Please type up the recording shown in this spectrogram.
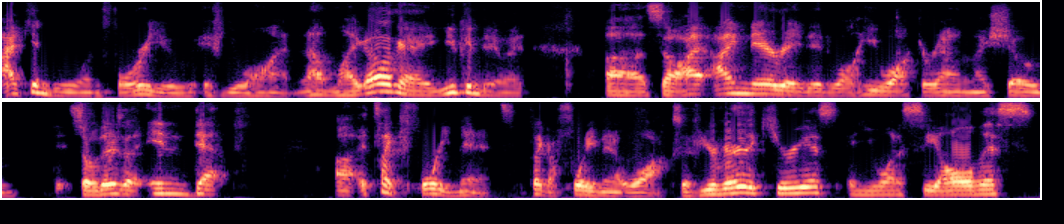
I can do one for you if you want." And I'm like, "Okay, you can do it." Uh, so I, I narrated while he walked around, and I showed. So there's an in-depth uh, it's like 40 minutes. It's like a 40 minute walk. So if you're very curious and you want to see all this,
